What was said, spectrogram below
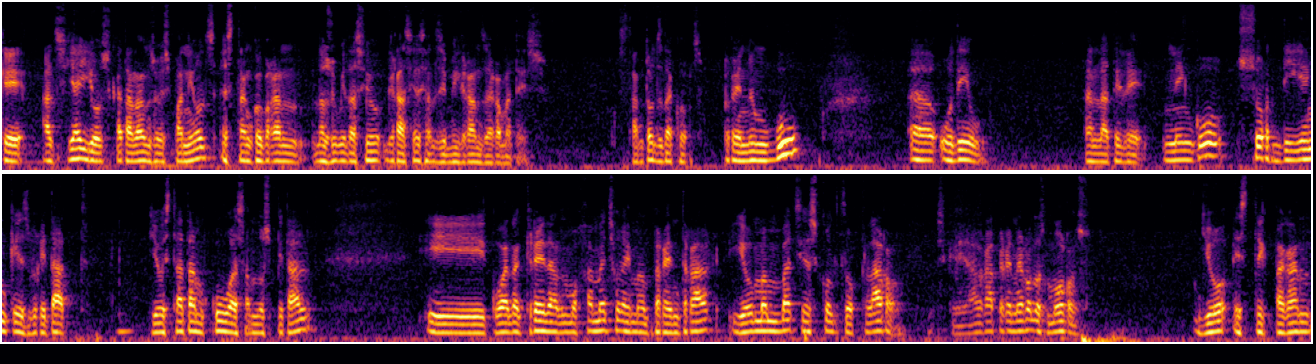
que els iaios catalans o espanyols estan cobrant la jubilació gràcies als immigrants ara mateix. Estan tots d'acord. Però ningú eh, ho diu en la tele. Ningú surt dient que és veritat. Jo he estat amb cues amb l'hospital i quan creden Mohamed Suleiman per entrar jo me'n vaig i escolto claro, és que ara primero los moros jo estic pagant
